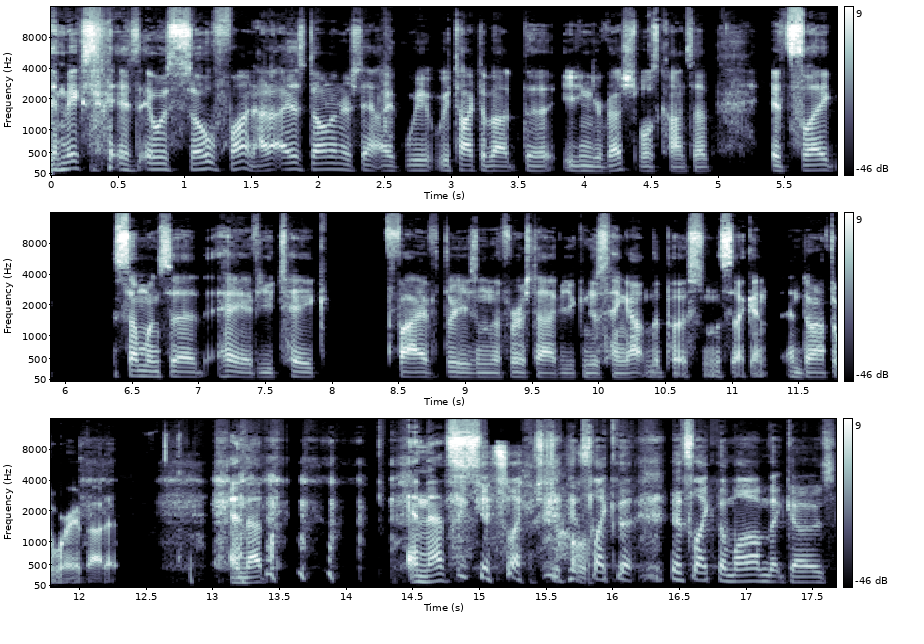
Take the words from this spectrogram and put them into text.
It makes it, it was so fun. I, I just don't understand. Like we we talked about the eating your vegetables concept. It's like someone said, "Hey, if you take five threes in the first half, you can just hang out in the post in the second and don't have to worry about it." And that and that's it's like it's like the it's like the mom that goes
